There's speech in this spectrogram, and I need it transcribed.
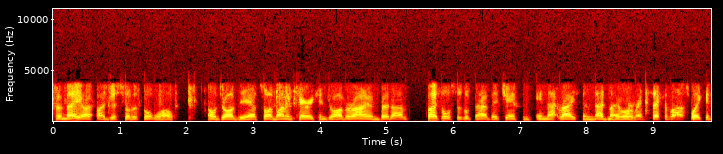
for me. I, I just sort of thought, well, I'll, I'll drive the outside one and Kerry can drive her own. But um, both horses look to have their chance in, in that race, and Ad Mayora ran second last week and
